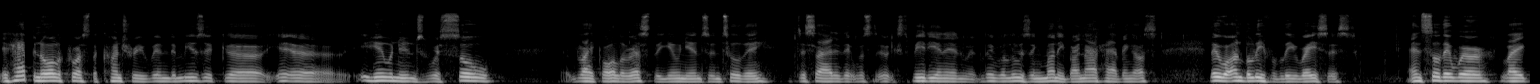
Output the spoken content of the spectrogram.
It happened all across the country when the music uh, uh, unions were so like all the rest of the unions until they decided it was expedient and they were losing money by not having us. They were unbelievably racist. And so they were like,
